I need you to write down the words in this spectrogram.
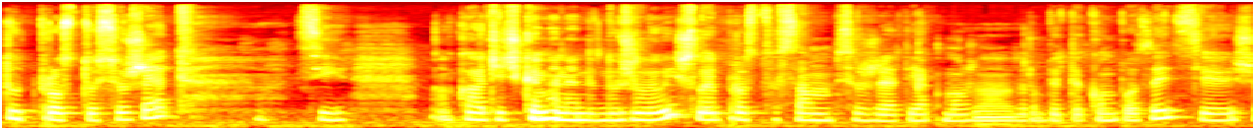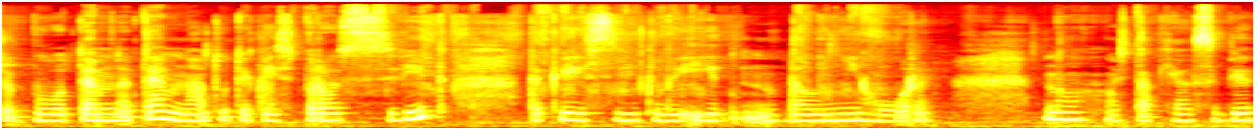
Тут просто сюжет. Ці качечки в мене не дуже вийшли, просто сам сюжет, як можна зробити композицію, щоб було темне-темне, а тут якийсь просвіт, такий світлий і вдалині гори. Ну, ось так я собі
